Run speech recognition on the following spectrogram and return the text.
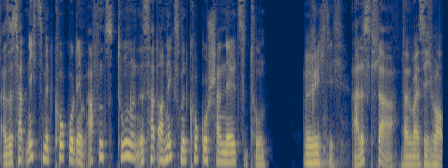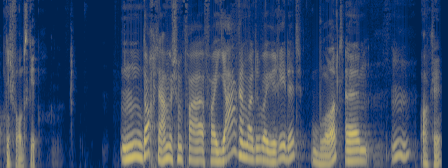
Also es hat nichts mit Coco dem Affen zu tun und es hat auch nichts mit Coco Chanel zu tun. Richtig. Alles klar, dann weiß ich überhaupt nicht, worum es geht. Mm, doch, da haben wir schon vor, vor Jahren mal drüber geredet. What? Ähm, Okay.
